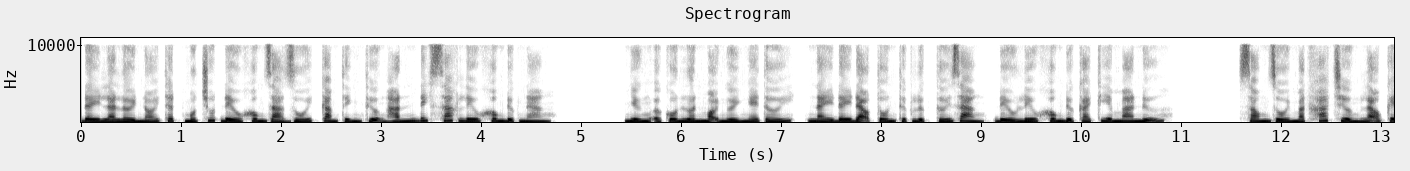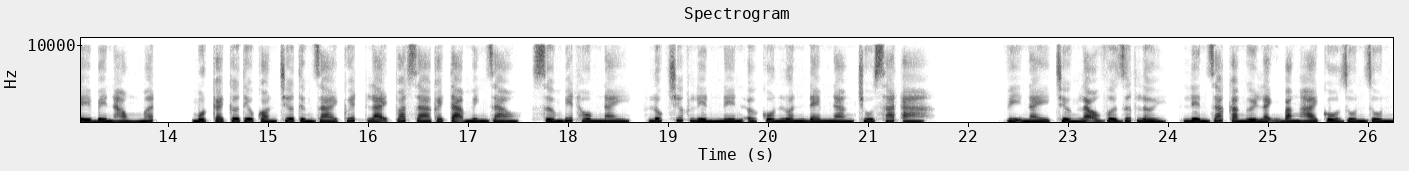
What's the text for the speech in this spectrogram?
Đây là lời nói thật một chút đều không giả dối, cảm tình thượng hắn đích xác lưu không được nàng. Nhưng ở Côn Luân mọi người nghe tới, này đây đạo tôn thực lực tới giảng, đều lưu không được cái kia ma nữ. Xong rồi mặt khác trưởng lão kề bên hỏng mất. Một cái cơ tiêu còn chưa từng giải quyết lại toát ra cái tạ minh giao, sớm biết hôm nay, lúc trước liền nên ở Côn Luân đem nàng chu sát A. Vị này trưởng lão vừa dứt lời, liền giác cả người lạnh băng hai cổ run run,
